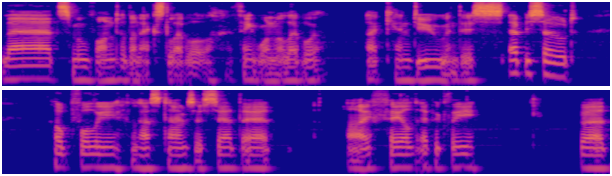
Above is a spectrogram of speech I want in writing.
Let's move on to the next level. I think one more level I can do in this episode. Hopefully, last times I said that I failed epically, but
